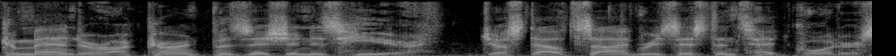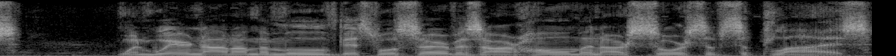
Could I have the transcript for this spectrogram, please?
Commander, our current position is here, just outside Resistance headquarters. When we're not on the move, this will serve as our home and our source of supplies.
